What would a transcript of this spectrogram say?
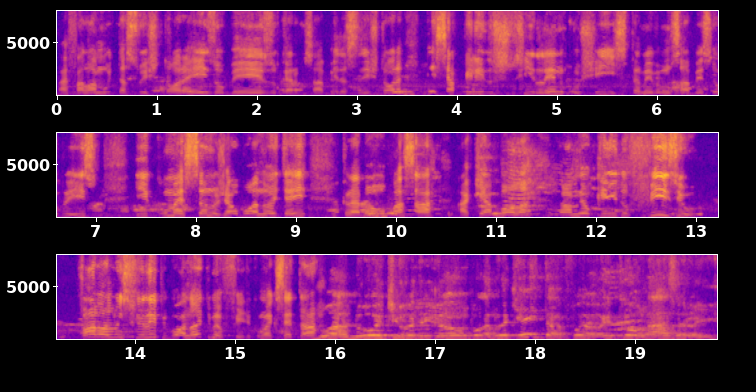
vai falar muito da sua história, ex-obeso, quero saber dessa história. Esse apelido chileno com X, também vamos saber sobre isso. E começando já o boa noite aí, Clebão, vou passar aqui a bola para meu querido Físio, Fala, Luiz Felipe, boa noite, meu filho. Como é que você tá? Boa noite, Rodrigão. Boa noite. Eita, foi, entrou o Lázaro aí.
